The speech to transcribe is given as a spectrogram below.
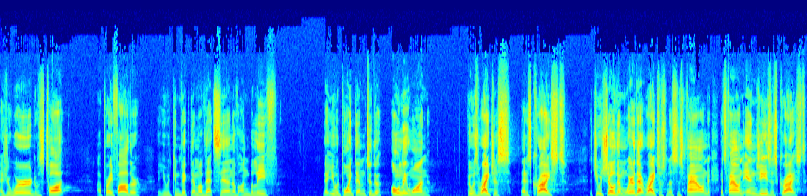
as your word was taught. I pray, Father, that you would convict them of that sin of unbelief, that you would point them to the only one who is righteous, that is Christ, that you would show them where that righteousness is found. It's found in Jesus Christ.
